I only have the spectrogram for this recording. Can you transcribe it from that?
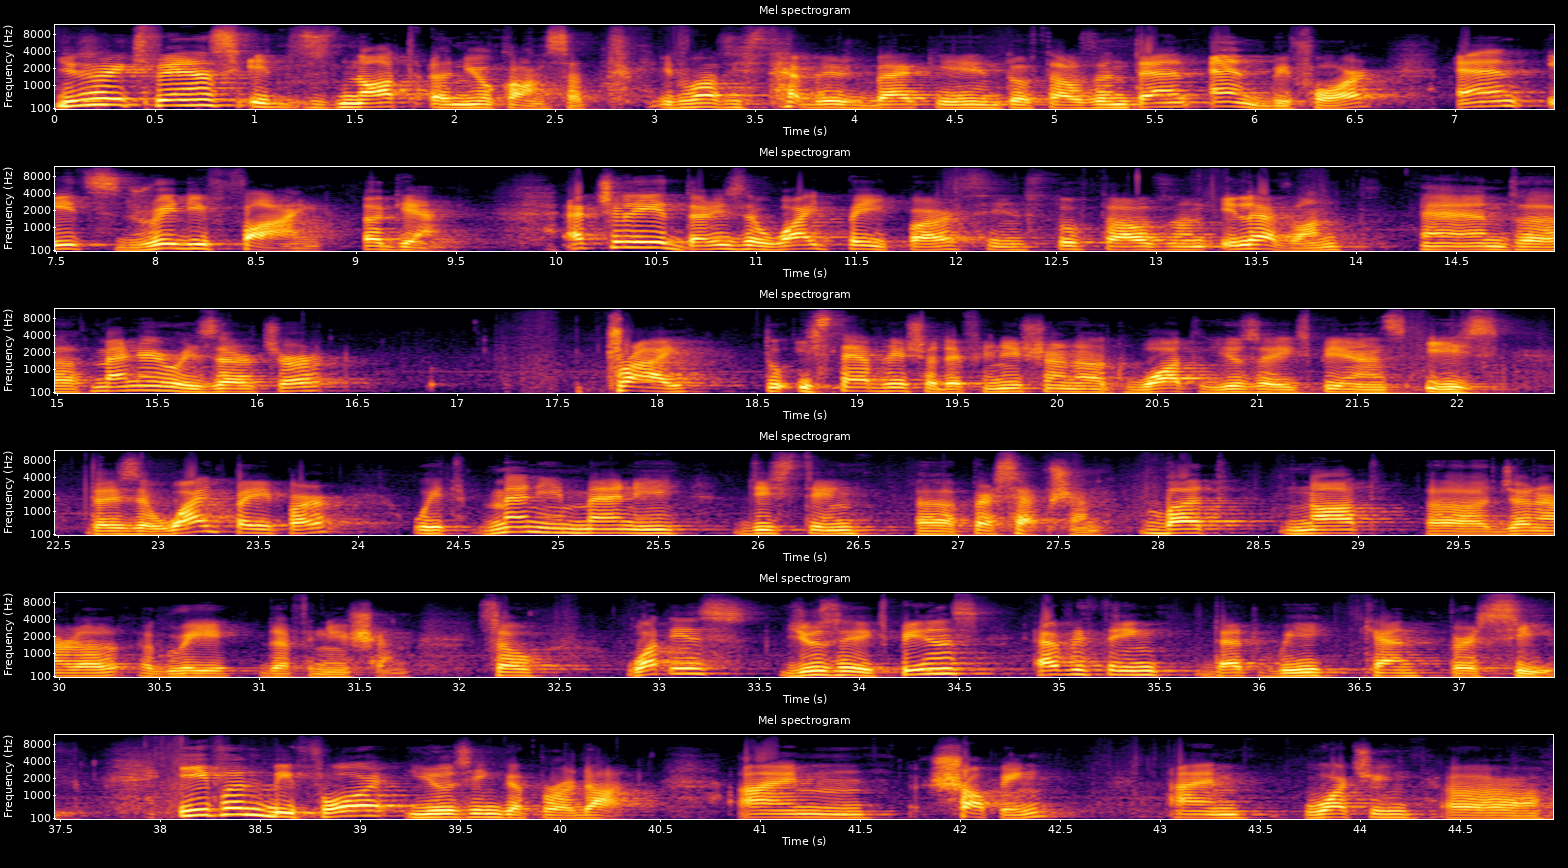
User experience is not a new concept. It was established back in 2010 and before, and it's redefined again. Actually, there is a white paper since 2011, and uh, many researchers try to establish a definition of what user experience is. There is a white paper with many, many distinct uh, perception, but not a general agreed definition. So what is user experience? Everything that we can perceive. Even before using the product. I'm shopping, I'm watching uh,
